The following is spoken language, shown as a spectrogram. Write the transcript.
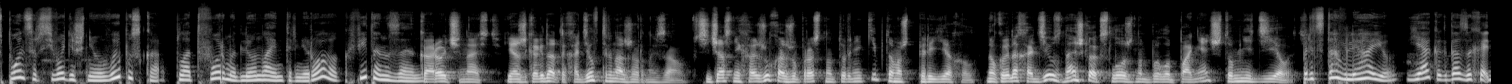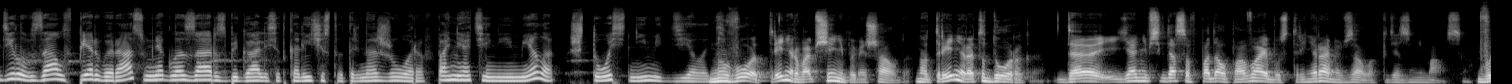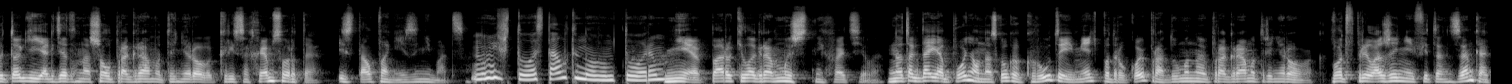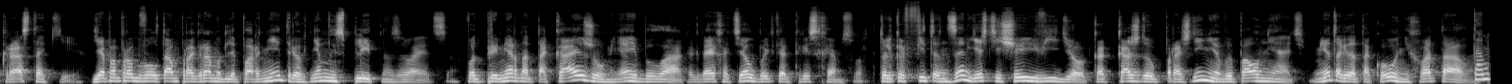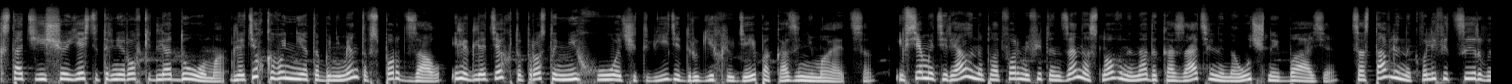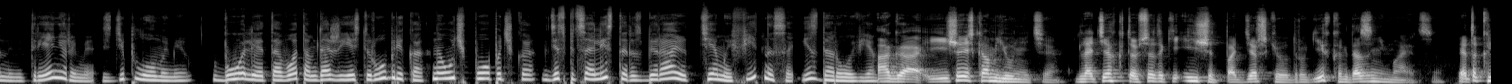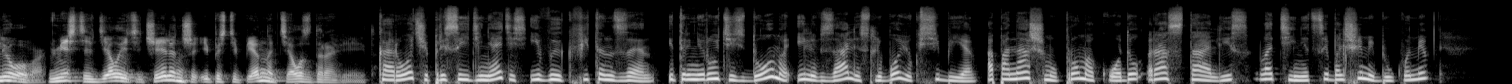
Спонсор сегодняшнего выпуска – платформа для онлайн-тренировок Fit Zen. Короче, Настя, я же когда-то ходил в тренажерный зал. Сейчас не хожу, хожу просто на турники, потому что переехал. Но когда ходил, знаешь, как сложно было понять, что мне делать? Представляю. Я, когда заходила в зал в первый раз, у меня глаза разбегались от количества тренажеров. Понятия не имела, что с ними делать. Ну вот, тренер вообще не помешал бы. Но тренер – это дорого. Да, я не всегда совпадал по вайбу с тренерами в залах, где занимался. В итоге я где-то нашел программу тренировок Криса Хемсворта и стал по ней заниматься. Ну и что, стал ты новым Тором? Не, пару килограмм мышц не хватило. Но тогда я понял, насколько круто иметь под рукой продуманную программу тренировок. Вот в приложении Fit Zen как раз такие. Я попробовал там программу для парней, трехдневный сплит называется. Вот примерно такая же у меня и была, когда я хотел быть как Крис Хемсворт. Только в Fit Zen есть еще и видео, как каждое упражнение выполнять. Мне тогда такого не хватало. Там, кстати, еще есть и тренировки для дома. Для тех, у кого нет абонемента в спортзал. Или для тех, кто просто не хочет видеть других людей, пока занимается. И все материалы на платформе Fit основаны на доказательной научной базе, составлены квалифицированными тренерами с дипломами. Более того, там даже есть рубрика «Науч попочка», где специалисты разбирают темы фитнеса и здоровья. Ага, и еще есть комьюнити для тех, кто все-таки ищет поддержки у других, когда занимается. Это клево. Вместе делаете челленджи, и постепенно тело здоровеет. Короче, присоединяйтесь и вы к Fit Zen и тренируйтесь дома или в зале с любовью к себе. А по нашему промокоду «Расталис» латиницей большими буквами –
